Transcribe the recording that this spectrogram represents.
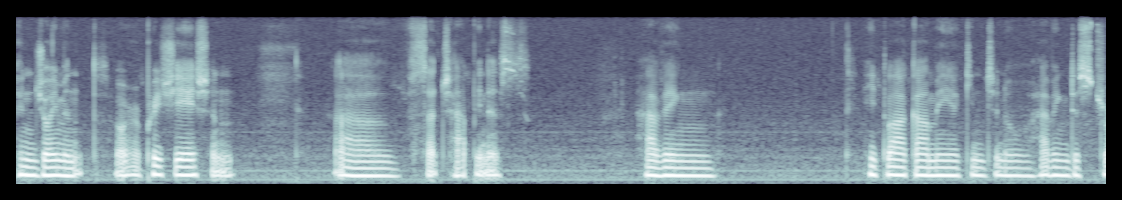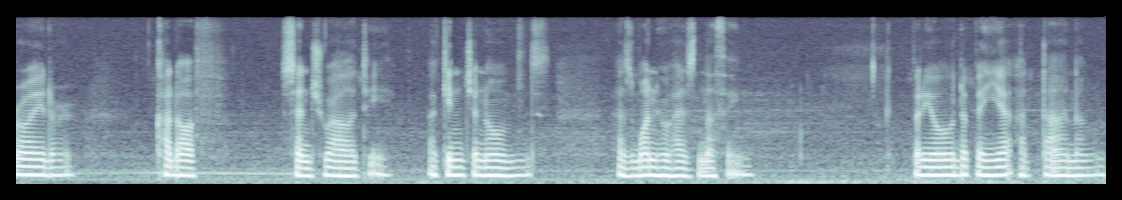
enjoyment or appreciation of such happiness, having hitva kame akinchano, having destroyed or cut off sensuality. Akinchano means as one who has nothing. Paryodapeya attanang.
